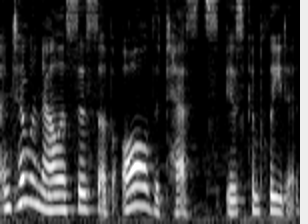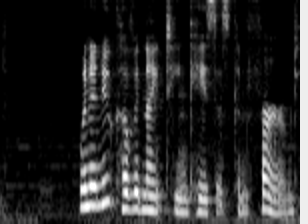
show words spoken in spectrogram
until analysis of all the tests is completed. When a new COVID 19 case is confirmed,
